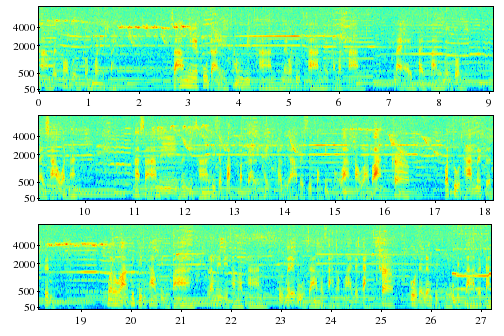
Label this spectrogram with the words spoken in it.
ทานไว้ข้อเบื้องต้นว่าเหตุใด สามีผู้ใดถ้าไม่มีทานในวัตถุทานในธรรมทาน ในไอ้ไถ่ทานในเบื้องต้น ในเช้าวันนั้น ถ้าสามีไม่มีทานที่จะฟักปัจจัยให้ภรรยาไปซื้อของกินของว่าข้าวว่าบ้านครับ วัตถุทานไม่เกิดขึ้น เมื่อระหว่างที่กินข้าวกินปลาแล้วไม่มีธรรมทาน คือไม่ได้อู้จาภาษาดอกไม้ด้วยกัน ครับ อู้แต่เรื่องผิดหูผิดตาด้วยกัน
